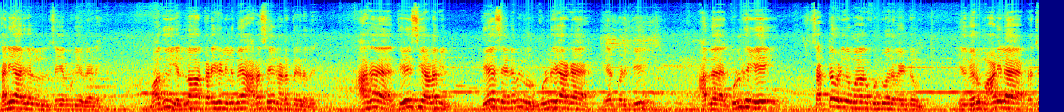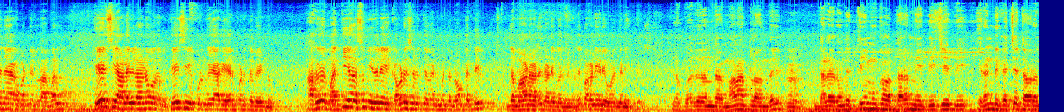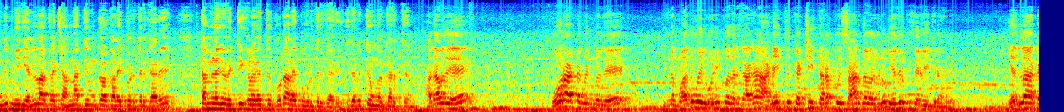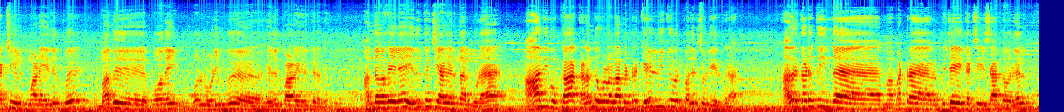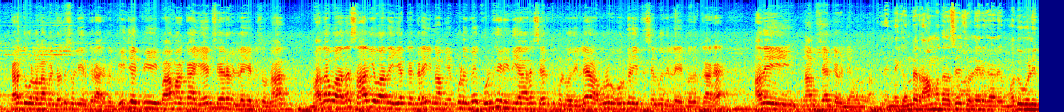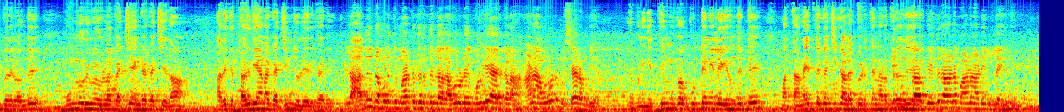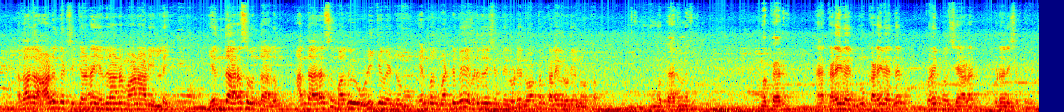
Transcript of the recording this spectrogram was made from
தனியார்கள் செய்யக்கூடிய வேலை. மது எல்லா கடைகளிலுமே அரசே நடத்துகிறது. ஆக தேசிய அளவில் தேசிய அளவில் ஒரு கொள்கையாக ஏற்படுத்தி அந்த கொள்கையை சட்ட வடிவமாக கொண்டு வர வேண்டும். இது வெறும் மாநில பிரச்சனையாக மட்டும் இல்லாமல் தேசிய அளவிலான ஒரு தேசிய கொள்கையாக ஏற்படுத்த வேண்டும். ஆகவே மத்திய அரசும் இதில் கவனம் செலுத்த வேண்டும் என்ற நோக்கத்தில் இந்த மாநாடு நடைபெறுகிறது மகளிரை ஒருங்கிணைத்து. இல்லை அது அந்த மாநாட்டில் வந்து. தலைவர் வந்து திமுக தர மீ பிஜேபி இரண்டு கட்சியை தவிர வந்து மீதி எல்லா கட்சியும் அண்ணா திமுகவுக்கு அழைப்பு கொடுத்துருக்காரு தமிழக வெற்றி கழகத்துக்கு கூட அழைப்பு கொடுத்துருக்காரு. இதை பற்றி உங்கள் கருத்து? அதாவது போராட்டம் என்பது இந்த மதுவை ஒழிப்பதற்காக அனைத்து கட்சி தரப்பு சார்ந்தவர்களும் எதிர்ப்பு தெரிவிக்கிறார்கள். எல்லா கட்சிகளுக்குமான எதிர்ப்பு மது போதை பொருள் ஒழிப்பு எதிர்ப்பாக இருக்கிறது. அந்த வகையிலே எதிர்க்கட்சியாக இருந்தால் கூட அதிமுக கலந்து கொள்ளலாம் என்ற கேள்விக்கு அவர் பதில் சொல்லியிருக்கிறார். அதற்கடுத்து இந்த ம- மற்ற விஜய் கட்சியை சார்ந்தவர்கள் கலந்து கொள்ளலாம் என்றது சொல்லியிருக்கிறார்கள். பிஜேபி பாமக ஏன் சேரவில்லை என்று சொன்னால் மதவாத சாதியவாத இயக்கங்களை நாம் எப்பொழுதுமே கொள்கை ரீதியாக சேர்த்துக் கொள்வதில்லை ஒரு- ஒருங்கிணைத்து செல்வதில்லை என்பதற்காக அதை நாம் சேர்க்கவில்லை அவ்வளவுதான் இன்னைக்கு வந்து ராமதாஸே சொல்லியிருக்காரு மது ஒழிப்பதில் வந்து முன்னுரிமை உள்ள கட்சி எங்கள் கட்சி தான்? அதுக்கு தகுதியான கட்சின்னு சொல்லியிருக்காரு. இல்லை அது நம்மளுக்கு மாற்று கருத்து இல்லை அது அவருடைய கொள்கையாக இருக்கலாம் ஆனால் அவரோட நம்ம சேர முடியாது. இப்போ நீங்கள் திமுக கூட்டணியில் இருந்துட்டு மற்ற அனைத்து கட்சிக்கு அழைப்பு எடுத்து நடத்துறது எதிரான மாநாடு இல்லை. அதாவது ஆளுங்கட்சிக்கான எதிரான மாநாடு இல்லை. எந்த அரசு வந்தாலும் அந்த அரசு மது ஒழிக்க வேண்டும் என்பது மட்டுமே விடுதலை சிறுத்தைகளுடைய நோக்கம் தலைவருடைய நோக்கம். உங்கள் பேர் உங்கள் பேர்? கலைவேந்தன் கலைவேந்தன் துணை பொதுச் செயலாளர் விடுதலை சிறுத்தைகள்.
